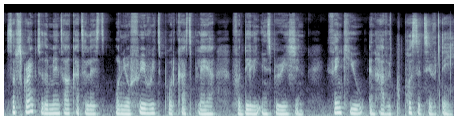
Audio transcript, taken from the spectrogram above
Subscribe to the Mental Catalyst on your favorite podcast player for daily inspiration. Thank you and have a positive day.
